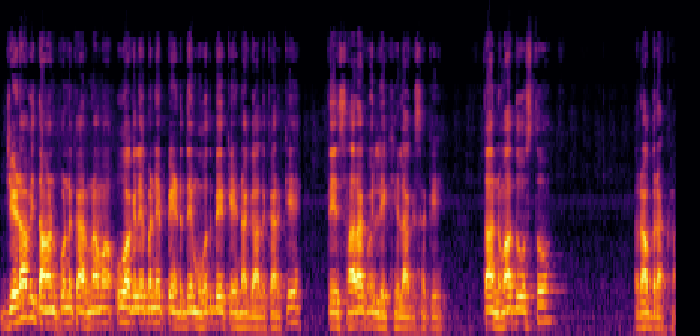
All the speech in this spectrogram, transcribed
ਜਿਹੜਾ ਵੀ ਦਾਨ ਪੁੰਨ ਕਰਨਾ ਵਾ, ਉਹ ਅਗਲੇ ਬੰਨੇ ਪਿੰਡ ਦੇ ਮੋਹਦਬੇਰ ਕਿਸੇ ਨਾਲ ਗੱਲ ਕਰਕੇ ਤੇ ਸਾਰਾ ਕੁਝ ਲੇਖੇ ਲੱਗ ਸਕੇ। ਧੰਨਵਾਦ ਦੋਸਤੋ। ਰੱਬ ਰੱਖਾ।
